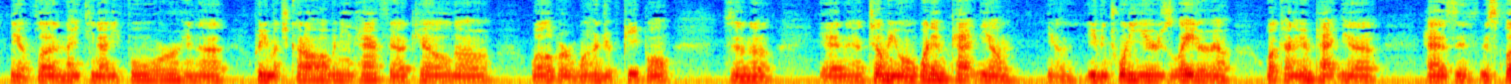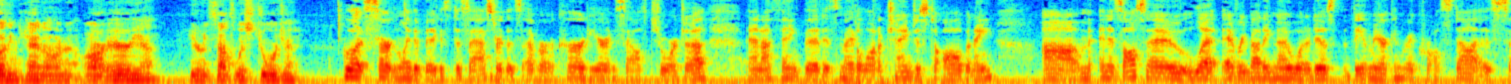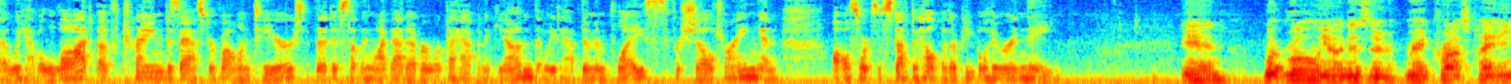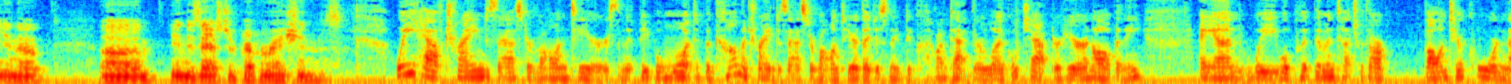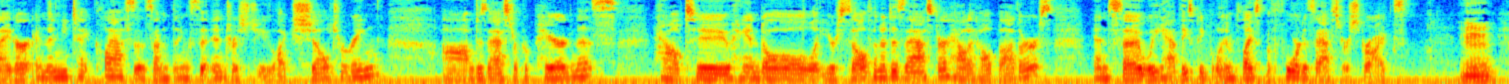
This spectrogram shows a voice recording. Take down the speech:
you know flood in 1994, and uh, pretty much cut Albany in half, uh, killed well over 100 people. So, and tell me well, what impact you know you know even 20 years later, what kind of impact you know has this flooding had on our area here in Southwest Georgia? Well, it's certainly the biggest disaster that's ever occurred here in South Georgia, and I think that it's made a lot of changes to Albany. Um, and it's also let everybody know what it is that the American Red Cross does. So we have a lot of trained disaster volunteers that if something like that ever were to happen again, that we'd have them in place for sheltering and all sorts of stuff to help other people who are in need. And what role you know, does the Red Cross play in um, in disaster preparations? We have trained disaster volunteers, and if people want to become a trained disaster volunteer, they just need to contact their local chapter here in Albany, and we will put them in touch with our volunteer coordinator, and then you take classes on things that interest you, like sheltering, um, disaster preparedness, how to handle yourself in a disaster, how to help others, and so we have these people in place before disaster strikes. And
